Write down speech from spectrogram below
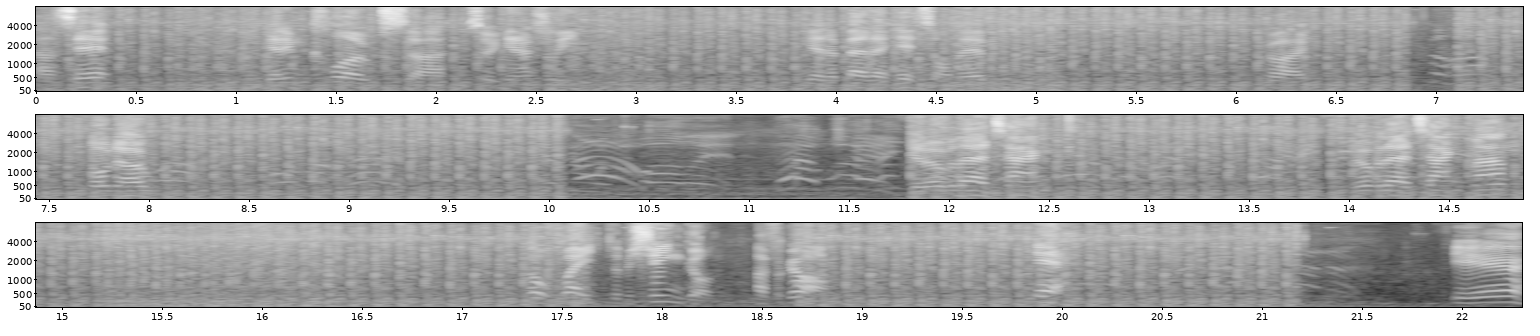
That's it. Get him closer so he can actually get a better hit on him. Right. Oh no. Fall in! That way! Get over there, tank. Get over there, tank man. Oh, wait, the machine gun. I forgot. Yeah. Yeah.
